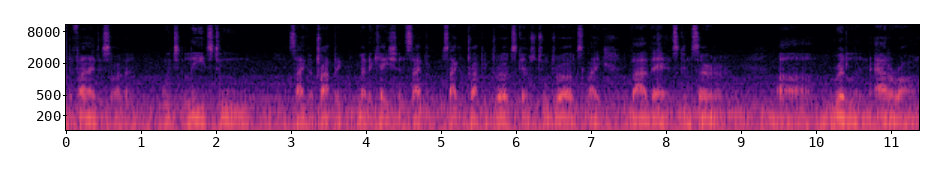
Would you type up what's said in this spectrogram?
defiant disorder, which leads to psychotropic medication, psychotropic drugs, Schedule 2 drugs like Vyvanse, Concerta, uh, Ritalin, Adderall.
